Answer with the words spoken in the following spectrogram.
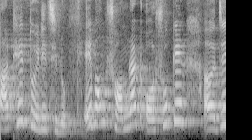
কাঠের তৈরি ছিল এবং সম্রাট অশোকের যে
